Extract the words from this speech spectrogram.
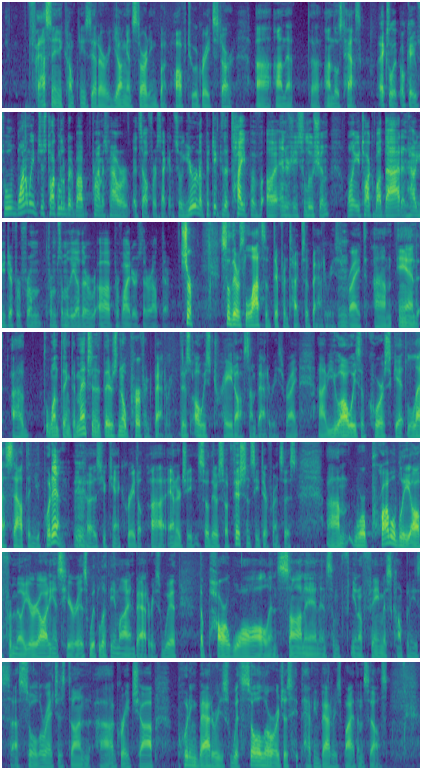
fascinating companies that are young and starting, but off to a great start uh, on, that, uh, on those tasks. Excellent, okay, so why don't we just talk a little bit about Primus Power itself for a second. So you're in a particular type of uh, energy solution. Why don't you talk about that and how you differ from, from some of the other uh, providers that are out there? Sure, so there's lots of different types of batteries, mm. right? Um, and uh, one thing to mention is there's no perfect battery. There's always trade-offs on batteries, right? Uh, you always, of course, get less out than you put in mm. because mm. you can't create uh, energy. So there's efficiency differences. Um, we're probably all familiar, audience here is, with lithium-ion batteries, with the Powerwall and Sonnen and some you know famous companies. Uh, SolarEdge has done uh, a great job putting batteries with solar or just having batteries by themselves.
